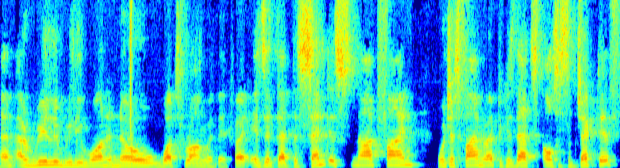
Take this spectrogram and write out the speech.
um, I really, really want to know what's wrong with it, right? Is it that the scent is not fine, which is fine, right? Because that's also subjective,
